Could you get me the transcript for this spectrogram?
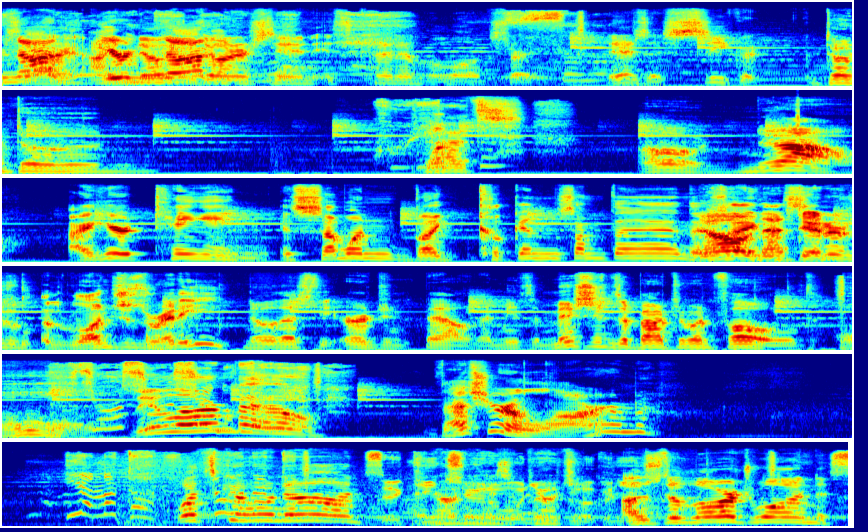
not. Sorry. You're I know not. You don't understand. It's kind of a long story. There's a secret. Dun dun. That's. Oh no. I hear tinging. Is someone like cooking something? They're no, saying that's dinner, the... Uh, lunch is ready. No, that's the urgent bell. That means a mission's about to unfold. Oh, the alarm bell. That's your alarm. What's going on? I was the large one. It's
